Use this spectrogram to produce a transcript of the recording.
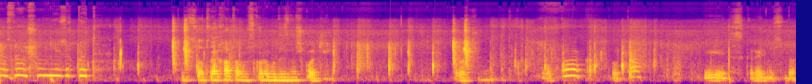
Я знаю, що мені зробити. Все, твоя хата скоро буде знешкоджена. Коротше, отак, отак. І скрині сюди.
